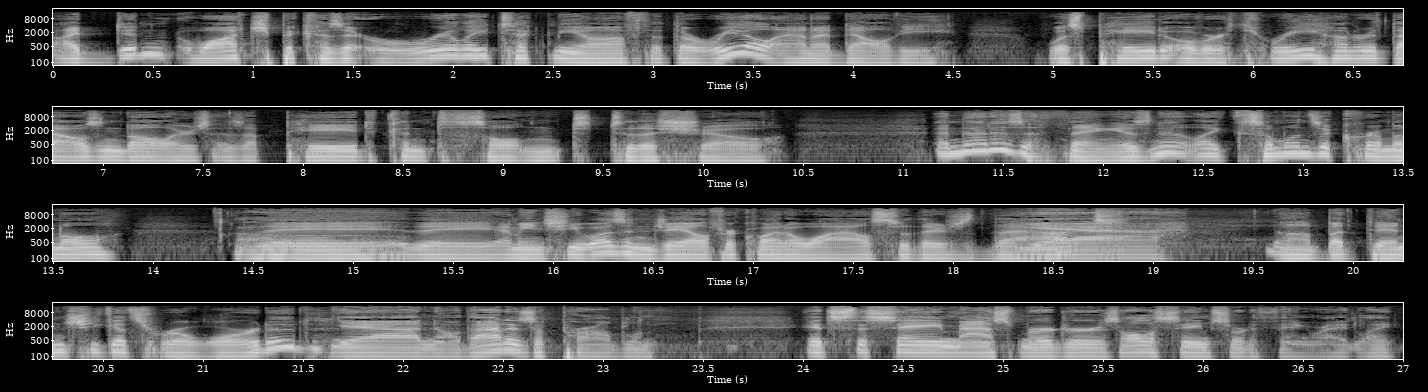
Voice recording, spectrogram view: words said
i didn't watch because it really ticked me off that the real anna delvey was paid over $300000 as a paid consultant to the show and that is a thing isn't it like someone's a criminal they they i mean she was in jail for quite a while so there's that yeah. uh, but then she gets rewarded Yeah, no, that is a problem. It's the same mass murderers, all the same sort of thing, right? Like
